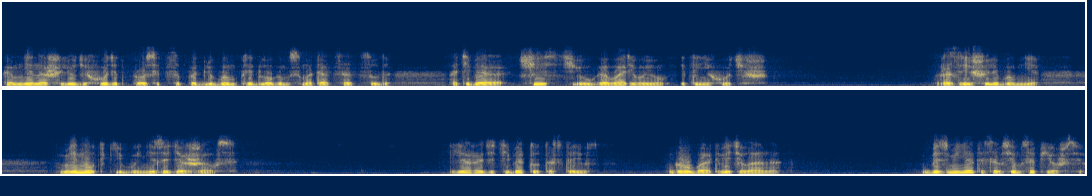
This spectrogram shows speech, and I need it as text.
Ко мне наши люди ходят, просятся под любым предлогом смотаться отсюда, а тебя честью уговариваю, и ты не хочешь. Разрешили бы мне, минутки бы не задержался. «Я ради тебя тут остаюсь», — грубо ответила она. «Без меня ты совсем сопьешься».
